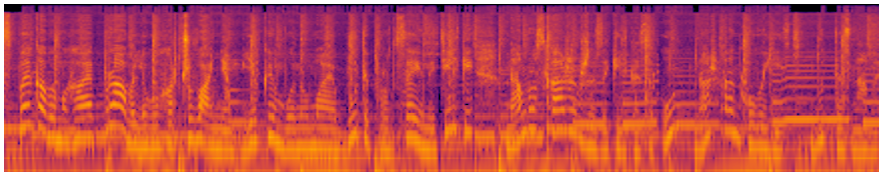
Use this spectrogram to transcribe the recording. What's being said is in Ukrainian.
спека вимагає правильного харчування. Яким воно має бути про це і не тільки, нам розкаже вже за кілька секунд наш ранковий гість. Будьте з нами.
